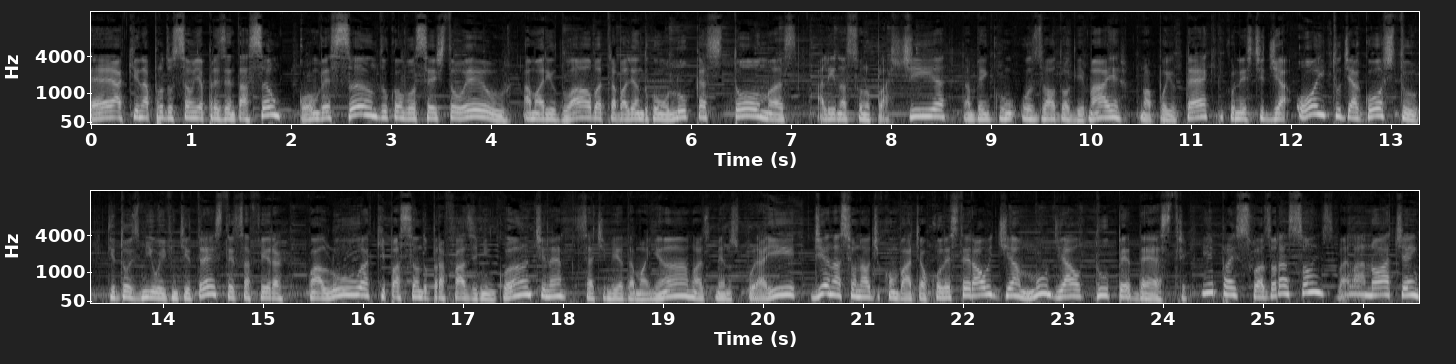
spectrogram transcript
É aqui na produção e apresentação, conversando com você estou eu, Amarildo Alba, trabalhando com o Lucas Thomas, ali na sonoplastia, também com Oswaldo Aguimayer, no apoio técnico, neste dia 8 de agosto de 2023, terça-feira, com a lua aqui passando para a fase minguante, né? Sete e meia da manhã, mais ou menos por aí. Dia Nacional de Combate ao Colesterol e Dia Mundial do Pedestre. E para as suas orações, vai lá, anote, hein?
